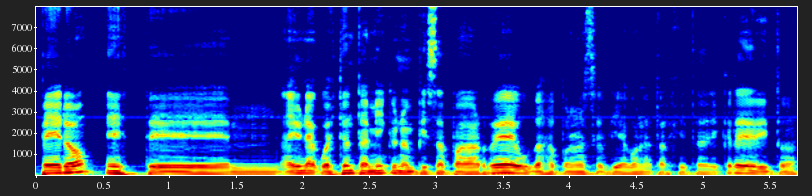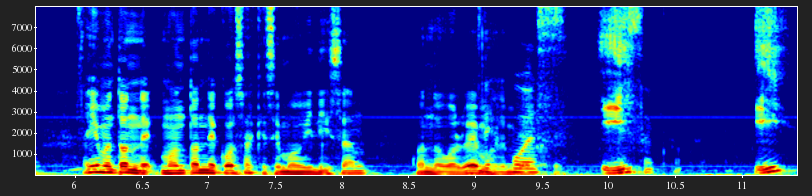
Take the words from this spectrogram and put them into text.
pero este mm, hay una cuestión también que uno empieza a pagar deudas, a ponerse el día con la tarjeta de crédito. Hay un montón de, montón de cosas que se movilizan cuando volvemos Después. ¿Y? ¿Y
